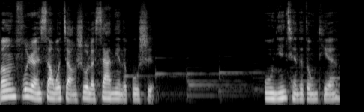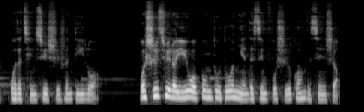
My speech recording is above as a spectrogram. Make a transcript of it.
蒙恩夫人向我讲述了下面的故事：五年前的冬天，我的情绪十分低落。我失去了与我共度多年的幸福时光的先生，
